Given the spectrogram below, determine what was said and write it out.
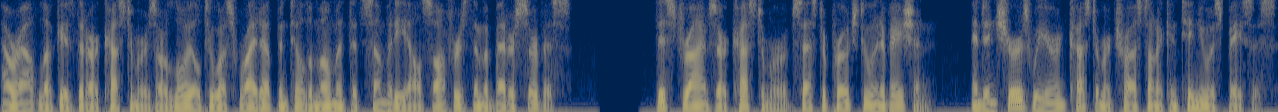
Our outlook is that our customers are loyal to us right up until the moment that somebody else offers them a better service. This drives our customer obsessed approach to innovation and ensures we earn customer trust on a continuous basis.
